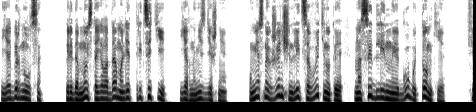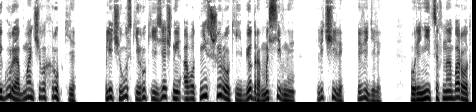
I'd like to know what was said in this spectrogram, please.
Я обернулся. Передо мной стояла дама лет тридцати, явно не здешняя. У местных женщин лица вытянутые, носы длинные, губы тонкие, фигуры обманчиво хрупкие, плечи узкие, руки изящные, а вот низ широкий, бедра массивные. Лечили, видели. У ренийцев наоборот,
